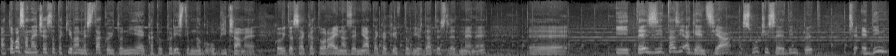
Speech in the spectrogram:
А това са най-често такива места, които ние като туристи много обичаме, които са като рай на земята, какъвто виждате след мене. И тези, тази агенция случи се един път, че един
